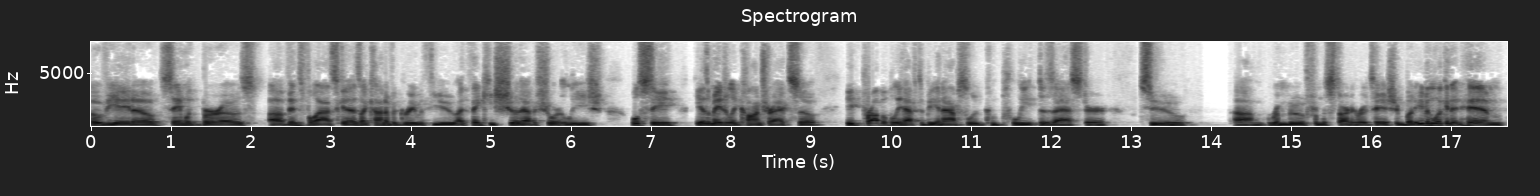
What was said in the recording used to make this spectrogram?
Oviedo. Same with Burrows. Uh, Vince Velasquez, I kind of agree with you. I think he should have a short leash. We'll see. He has a major league contract, so he'd probably have to be an absolute complete disaster to um, remove from the starting rotation. But even looking at him,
